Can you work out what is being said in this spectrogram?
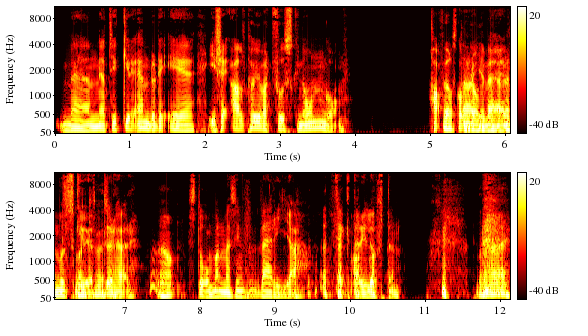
Men jag tycker ändå det är, i och för sig allt har ju varit fusk någon gång. Ha, Första kommer de geväret med musköter här? Ja. Står man med sin värja, fäktar i luften. Nej.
